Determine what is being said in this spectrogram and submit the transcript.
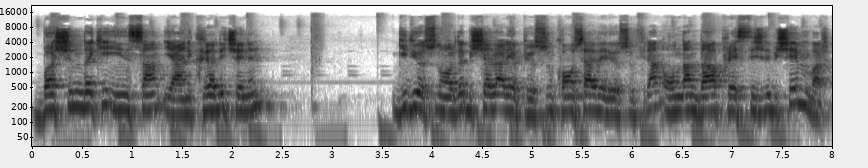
başındaki insan yani kraliçenin gidiyorsun orada bir şeyler yapıyorsun, konser veriyorsun filan. Ondan daha prestijli bir şey mi var?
